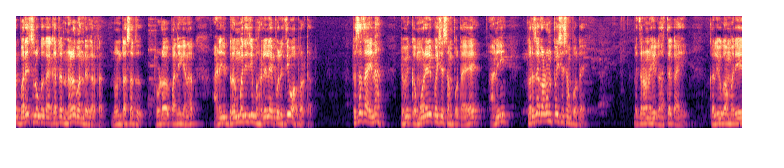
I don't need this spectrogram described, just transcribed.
बरेच लोक काय करतात? नळ बंद करतात. दोन तासात थोडं पाणी घेणार आणि ड्रममध्ये जे भरलेलं आहे पहिले ते वापरतात. तसंच आहे ना? तुम्ही कमवलेले पैसे संपवत आहे आणि कर्ज काढून पैसे संपवत आहे. मित्रांनो हे घातक आहे. कलियुगामध्ये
